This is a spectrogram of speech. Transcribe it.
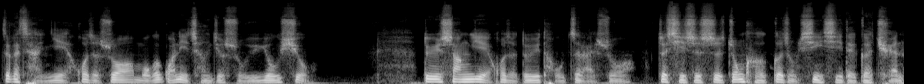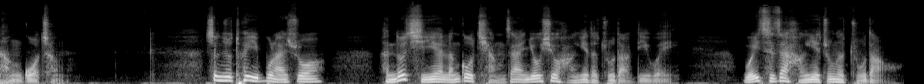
这个产业或者说某个管理层就属于优秀。对于商业或者对于投资来说，这其实是综合各种信息的一个权衡过程。甚至退一步来说，很多企业能够抢占优秀行业的主导地位，维持在行业中的主导，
